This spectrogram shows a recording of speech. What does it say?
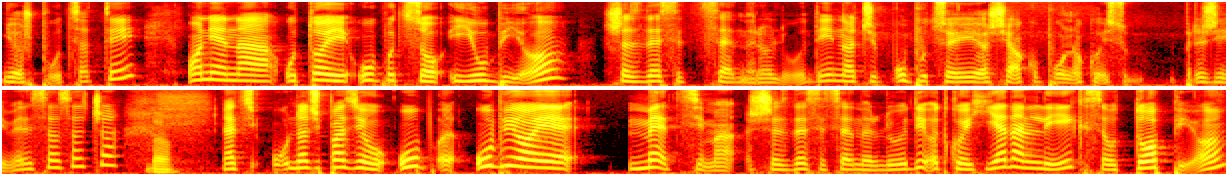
još pucati. On je na, u toj upuco i ubio 67 ljudi. Znači upucao je još jako puno koji su preživjeli sa sača. Da. Znači, u- znači pazi ovo, up- ubio je mecima 67 ljudi, od kojih jedan lik se utopio,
